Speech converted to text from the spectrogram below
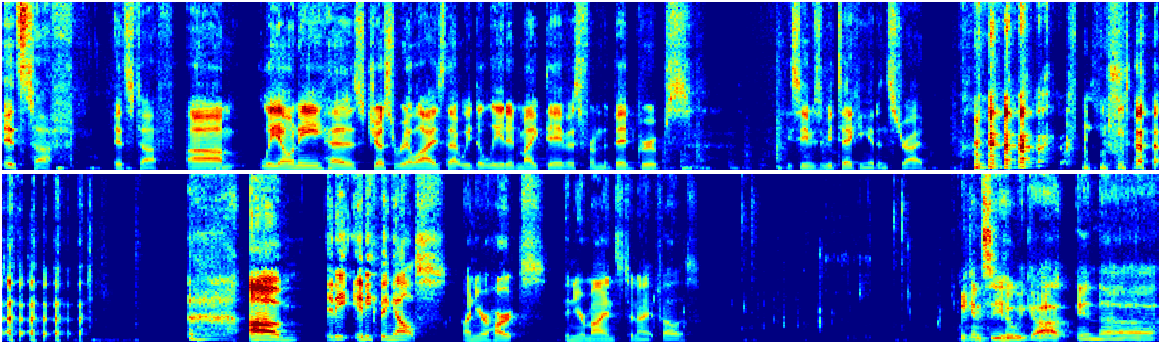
It's tough. It's tough. Um, Leone has just realized that we deleted Mike Davis from the bid groups. He seems to be taking it in stride. um, any anything else on your hearts and your minds tonight, fellas? We can see who we got in. uh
